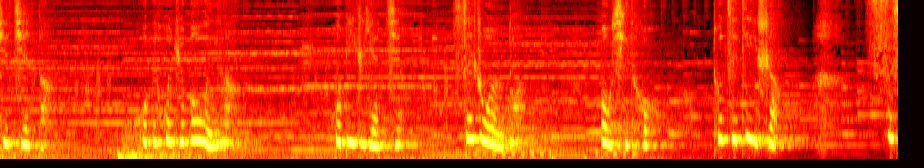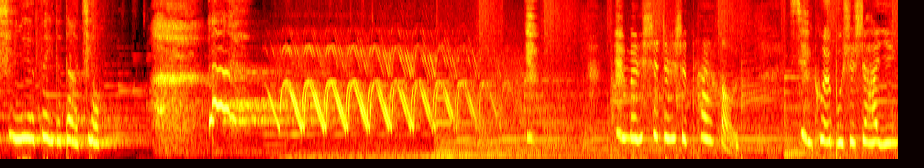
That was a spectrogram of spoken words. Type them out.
渐渐的，我被幻觉包围了。我闭着眼睛，塞住耳朵，抱起头，蹲在地上，撕心裂肺的大叫：“你没事真是太好了，幸亏不是沙鹰。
